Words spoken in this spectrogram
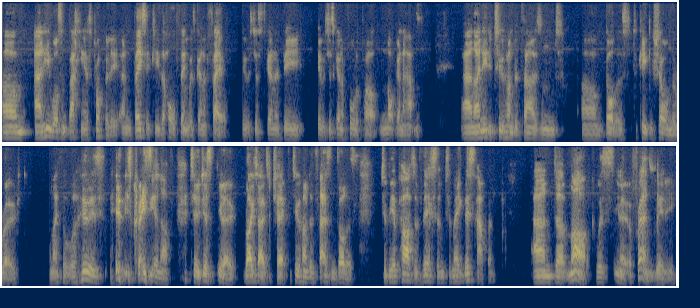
Um, and he wasn't backing us properly, and basically the whole thing was going to fail. It was just going to be, it was just going to fall apart, not going to happen. And I needed two hundred thousand um, dollars to keep the show on the road. And I thought, well, who is who is crazy enough to just you know write out a check for two hundred thousand dollars to be a part of this and to make this happen? And uh, Mark was, you know, a friend really.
